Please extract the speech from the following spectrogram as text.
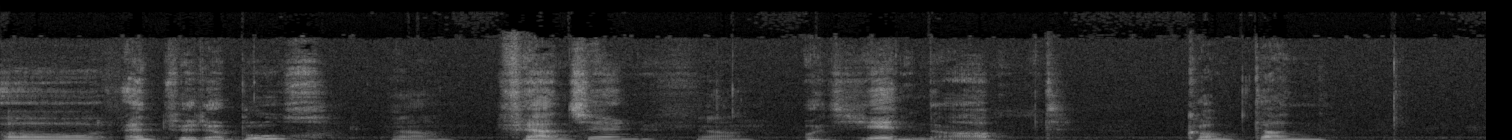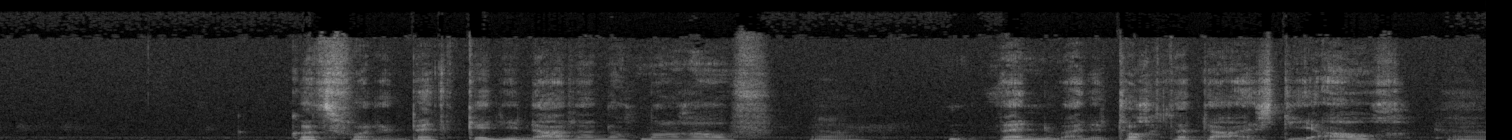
Äh, entweder Buch, ja. Fernsehen ja. und jeden Abend kommt dann kurz vor dem Bett gehen die Nader nochmal rauf. Ja. Wenn meine Tochter da ist, die auch. Ja.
